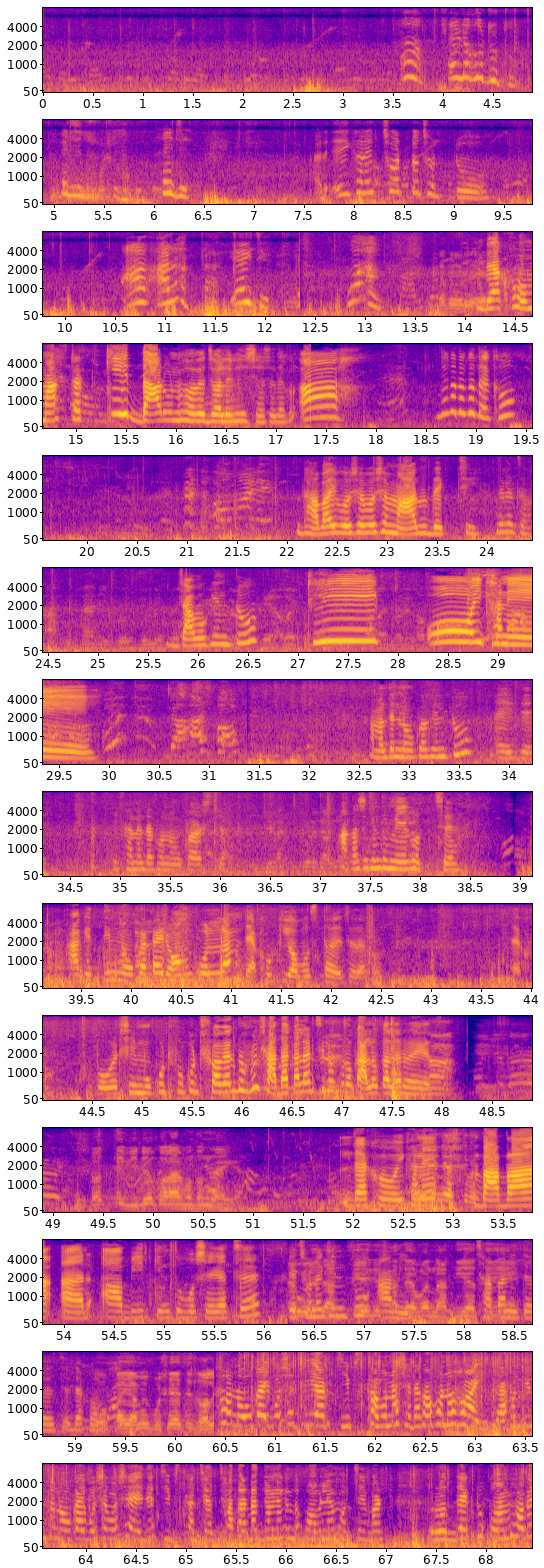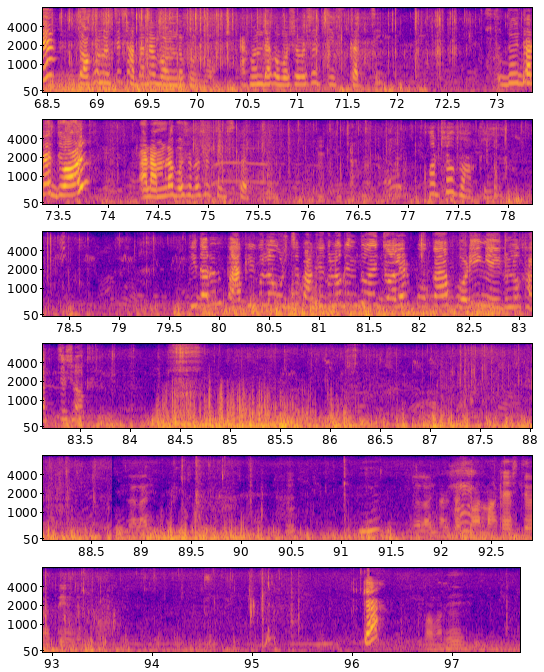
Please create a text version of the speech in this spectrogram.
আর এইখানে ছোট্ট ছোট্ট। দেখো মাছটা কি দারুণ ভাবে জলে ভেসে আছে দেখো। আহ দেখো দেখো দেখো। ধাবায় বসে বসে মাছ দেখছি, দেখেছ? যাব কিন্তু ঠিক ওইখানে। আমাদের নৌকা কিন্তু এই যে, এখানে দেখো নৌকা আসছে। আকাশে কিন্তু মেঘ হচ্ছে। আগের দিন নৌকাটায় রং করলাম, দেখো কি অবস্থা হয়েছে, দেখো। দেখো, বউয়ের সেই মুকুট ফুকুট সব একদম সাদা কালার ছিল, পুরো কালো কালার হয়ে গেছে। সত্যি ভিডিও করার মতন জায়গা। দেখো এখানে বাবা আর আবির কিন্তু বসে গেছে। পেছনে কিন্তু আমি ছাতা নিতে হয়েছে দেখো। আমি বসে আছি জলে। দেখো নৌকায় বসেছি আর চিপস খাব না সেটা কখনো হয়? এখন কিন্তু নৌকায় বসে বসে এই যে চিপস খাচ্ছি আর ছাতাটার জন্য কিন্তু প্রবলেম হচ্ছে বাট রোদটা একটু কম হবে তখন হচ্ছে ছাতাটা বন্ধ করব। এখন দেখো বসে বসে চিপস খাচ্ছি। দুই ধারে জল আর আমরা বসে বসে চিপস খাচ্ছি। কত বাকি? কি দারুণ পাখিগুলো উঠছে পাখিগুলো কিন্তু ওই জলের পোকা ফড়িং এইগুলো খাচ্ছে সব। মাঠে আসতে তিনটে কে?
